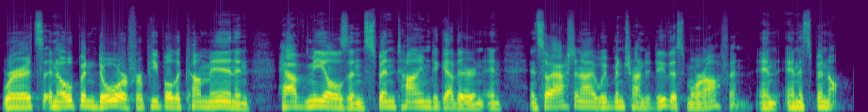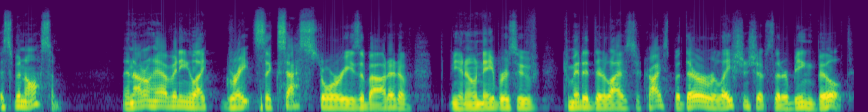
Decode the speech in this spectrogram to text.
where it's an open door for people to come in and have meals and spend time together. And, and, and so Ash and I, we've been trying to do this more often, and, and it's, been, it's been awesome. And I don't have any like great success stories about it of you know neighbors who've committed their lives to Christ, but there are relationships that are being built.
